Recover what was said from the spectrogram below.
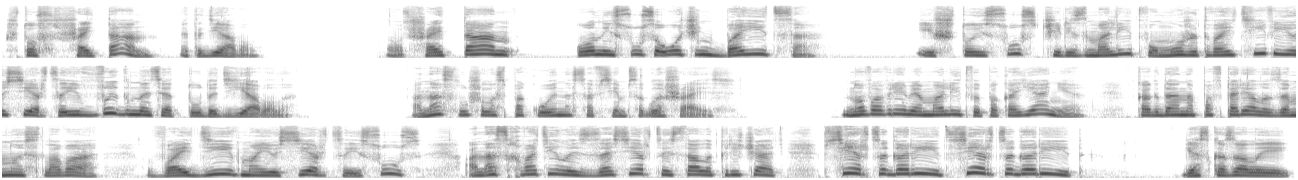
что шайтан — это дьявол. Вот шайтан, он Иисуса очень боится, и что Иисус через молитву может войти в ее сердце и выгнать оттуда дьявола. Она слушала спокойно, совсем соглашаясь. Но во время молитвы покаяния, когда она повторяла за мной слова «Войди в мое сердце, Иисус», она схватилась за сердце и стала кричать «В сердце горит! Сердце горит!» Я сказала ей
